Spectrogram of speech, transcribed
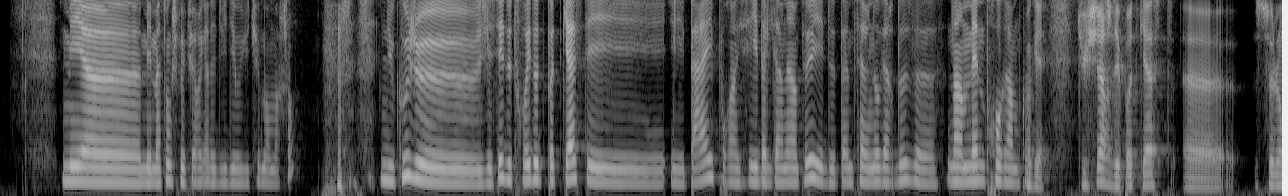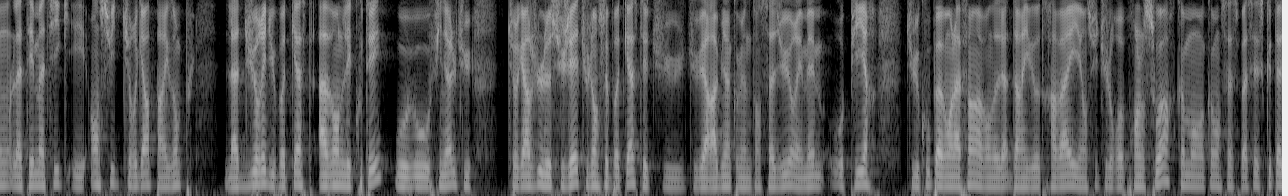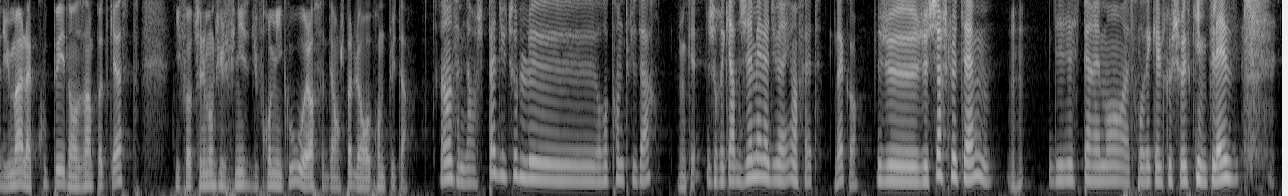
Mais, euh, mais maintenant que je peux plus regarder de vidéos YouTube en marchant, du coup, je, j'essaie de trouver d'autres podcasts et, et pareil pour essayer d'alterner un peu et de pas me faire une overdose euh, d'un même programme. Quoi. Ok. Tu cherches des podcasts euh, selon la thématique et ensuite tu regardes par exemple la durée du podcast avant de l'écouter ou au final tu tu regardes le sujet, tu lances le podcast et tu, verras bien combien de temps ça dure. Et même au pire, tu le coupes avant la fin, avant d'arriver au travail et ensuite tu le reprends le soir. Comment, comment ça se passe? Est-ce que tu as du mal à couper dans un podcast? Il faut absolument que tu le finisses du premier coup ou alors ça te dérange pas de le reprendre plus tard? Ah Non, ça me dérange pas du tout de le reprendre plus tard. Ok. Je regarde jamais la durée en fait. D'accord. Je, cherche le thème. Mhm. désespérément à trouver quelque chose qui me plaise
